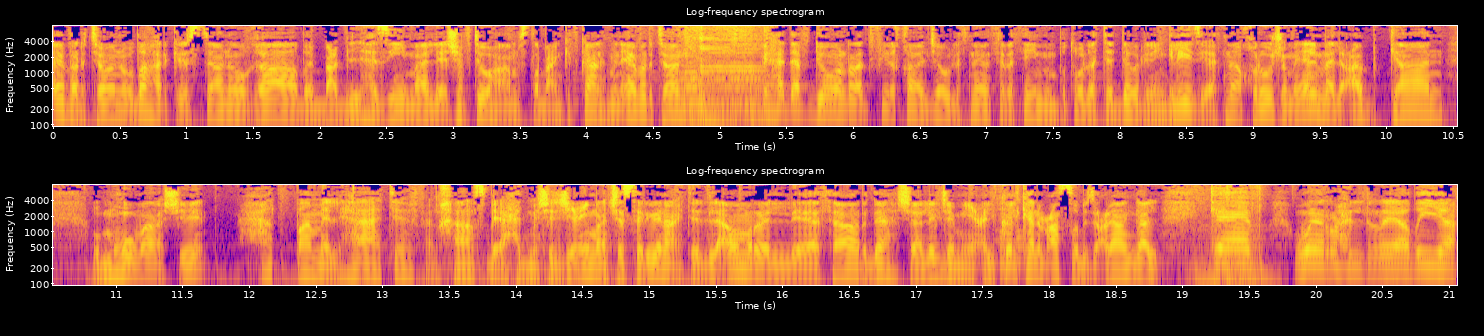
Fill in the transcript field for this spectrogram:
إيفرتون وظهر كريستيانو غاضب بعد الهزيمة اللي شفتوها أمس. طبعا كيف كانت من إيفرتون؟ بهدف دون رد في لقاء الجولة 32 من بطولة الدوري الإنجليزي أثناء خروجه من الملعب كان وهو ماشي حطم الهاتف الخاص بأحد مشجعي مانشستر يونايتد. الأمر اللي أثار دهشة للجميع. الكل كان معصب وزعلان قال كيف؟ وين الروح الرياضية؟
